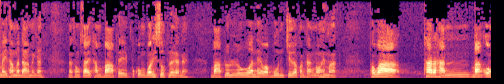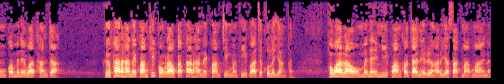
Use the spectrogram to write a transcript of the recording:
ไม่ธรรมดาเหมือนกันน่าสงสัยทำบาปได้คงบริสุทธิ์เลยนะบาปล้วนๆที่ว่าบุญเจือค่อนข้างน้อยมาก เพราะว่าพระอรหันต์บางองค์ก็ไม่ได้ว่าท่านจะ คือพระอรหันต์ในความคิดของเรากับพระอรหันต์ในความจริงบางทีก็อาจจะคนละอย่างกัน เพราะว่าเราไม่ได้มีความเข้าใจในเรื่องอริยสัจมากมายนะ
